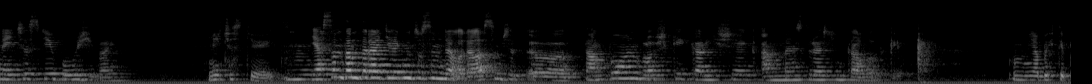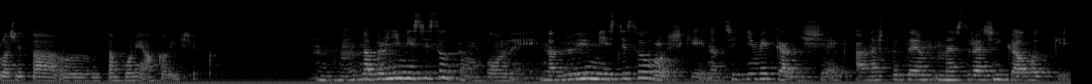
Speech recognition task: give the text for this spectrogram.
nejčastěji používají? Nejčastěji? Mhm, já jsem tam teda ti řeknu, co jsem dala. Dala jsem že, uh, tampon, vložky, kalíšek a menstruační kalhotky. Mm, já bych typla, že ta uh, tampony a kalíšek. Mm-hmm. Na prvním místě jsou tampony, na druhém místě jsou vložky, na třetím je kalíšek a na čtvrtém menstruační kalhotky.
